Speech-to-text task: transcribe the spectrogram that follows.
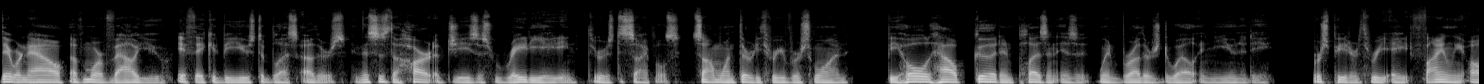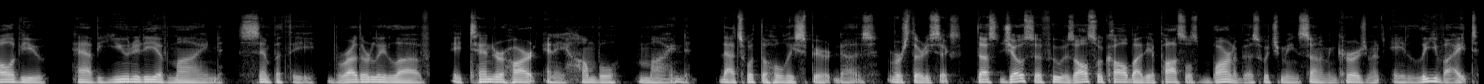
They were now of more value if they could be used to bless others. And this is the heart of Jesus radiating through his disciples. Psalm 133, verse 1 Behold, how good and pleasant is it when brothers dwell in unity. 1 Peter 3 8 Finally, all of you have unity of mind, sympathy, brotherly love, a tender heart, and a humble mind. That's what the Holy Spirit does. Verse 36 Thus Joseph, who is also called by the apostles Barnabas, which means son of encouragement, a Levite,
